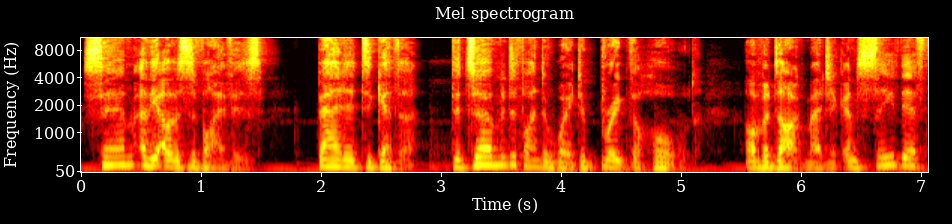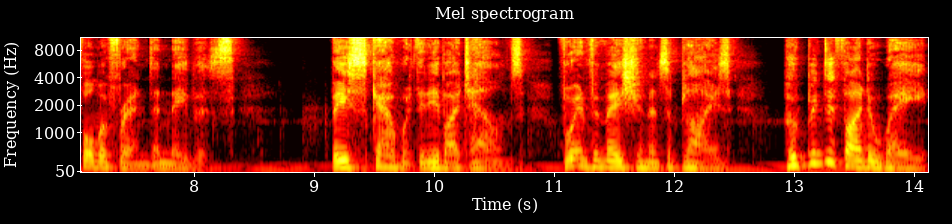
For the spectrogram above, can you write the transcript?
Sam and the other survivors banded together, determined to find a way to break the hold of the dark magic and save their former friends and neighbors. They scoured the nearby towns for information and supplies, hoping to find a way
